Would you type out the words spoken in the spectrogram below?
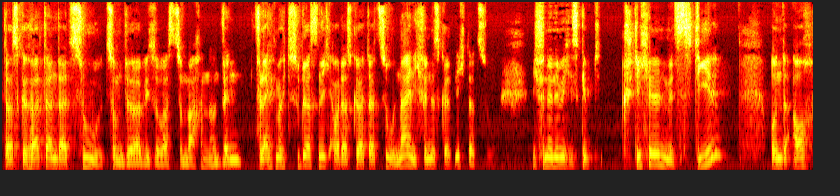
das gehört dann dazu, zum Derby sowas zu machen. Und wenn, vielleicht möchtest du das nicht, aber das gehört dazu. Nein, ich finde, es gehört nicht dazu. Ich finde nämlich, es gibt Sticheln mit Stil und auch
